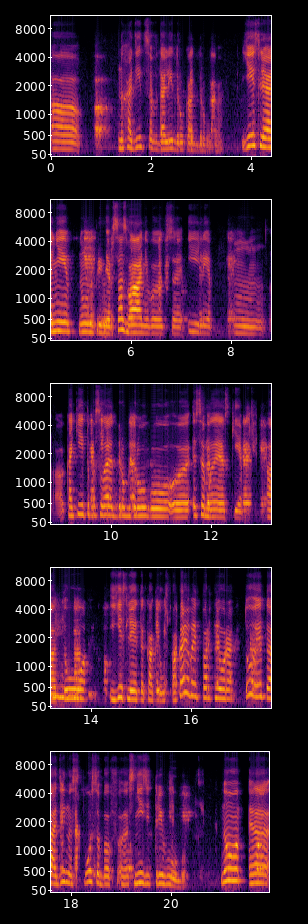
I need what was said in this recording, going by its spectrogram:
э, находиться вдали друг от друга. Если они, ну, например, созваниваются или а, какие-то посылают друг другу э, смс а, то и если это как-то успокаивает партнера, то это один из способов э, снизить тревогу. Но э,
